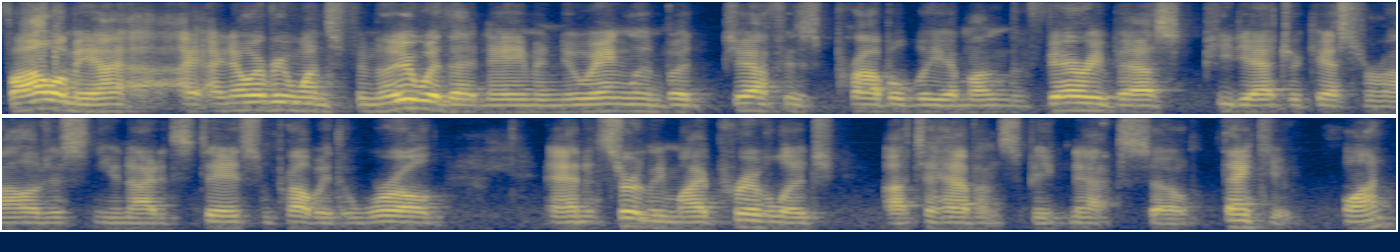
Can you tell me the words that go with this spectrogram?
follow me. I, I, I know everyone's familiar with that name in New England, but Jeff is probably among the very best pediatric gastroenterologists in the United States and probably the world. And it's certainly my privilege uh, to have him speak next. So thank you. Juan?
